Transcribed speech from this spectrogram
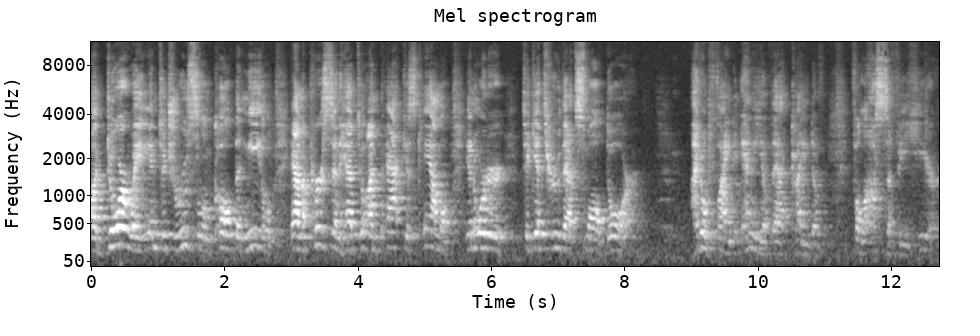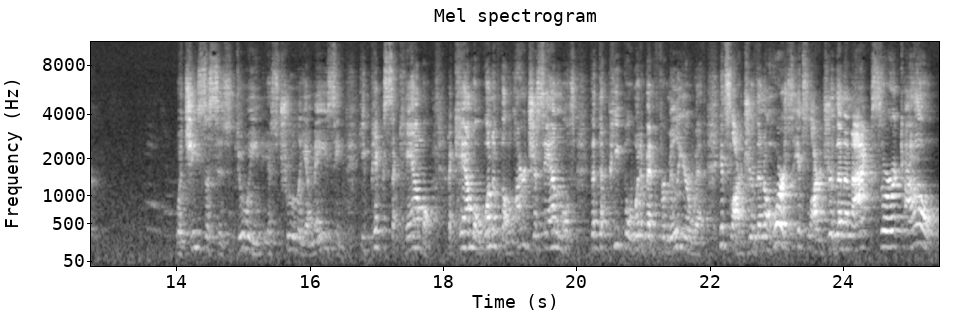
a doorway into Jerusalem called the needle, and a person had to unpack his camel in order to get through that small door. I don't find any of that kind of philosophy here. What Jesus is doing is truly amazing. He picks a camel, a camel, one of the largest animals that the people would have been familiar with. It's larger than a horse, it's larger than an ox or a cow.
